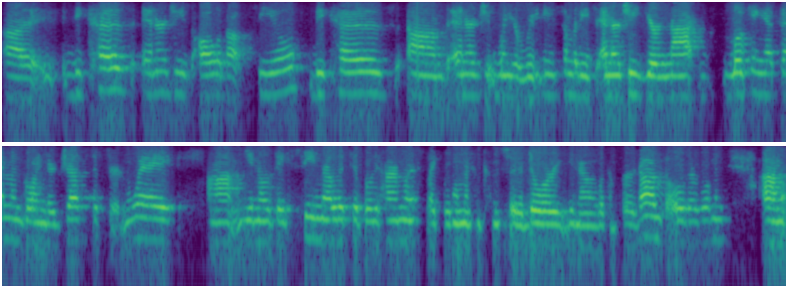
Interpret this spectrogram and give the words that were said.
Uh, because energy is all about feel, because um, the energy, when you're reading somebody's energy, you're not looking at them and going, they're just a certain way. Um, you know, they seem relatively harmless, like the woman who comes to the door, you know, looking for a dog, the older woman. Um,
